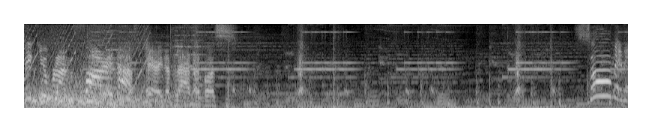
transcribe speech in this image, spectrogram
Think you've run far enough, Perry the Platypus. So many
